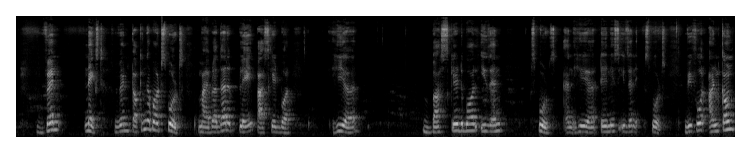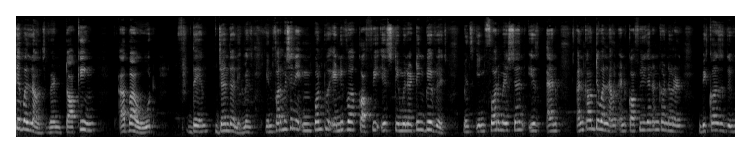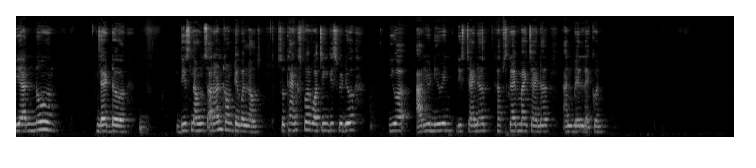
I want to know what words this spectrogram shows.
When next when talking about sports my brother play basketball. Here basketball is an sports and here tennis is an sports. Before uncountable nouns when talking about them generally. Means information input to any work coffee is stimulating beverage. Means information is an uncountable noun and coffee is an uncountable noun. Because we are know that uh, these nouns are uncountable nouns. So thanks for watching this video. You are are you new in this channel? Subscribe my channel and bell icon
